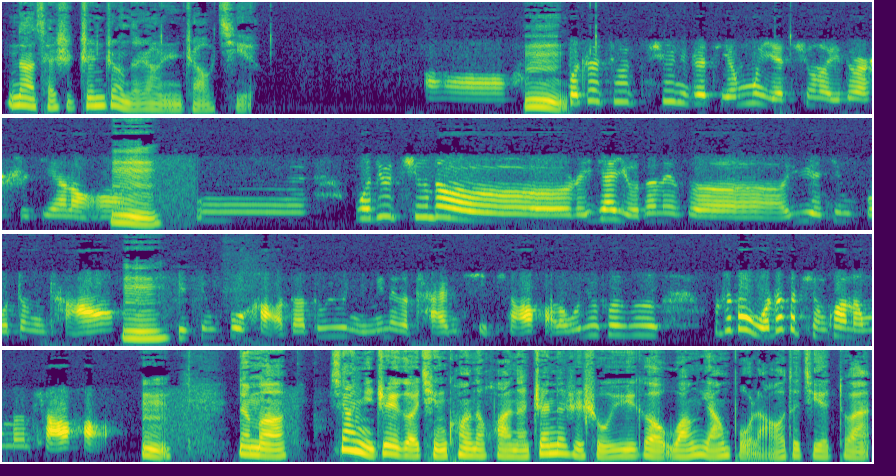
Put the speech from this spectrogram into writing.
那才是真正的让人着急。哦，嗯，我这就听你这节目也听了一段时间了啊。嗯。嗯，我就听到人家有的那个月经不正常，嗯，月经不好的都有你们那个产品调好了，我就说是。不知道我这个情况能不能调好？嗯，那么像你这个情况的话呢，真的是属于一个亡羊补牢的阶段，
